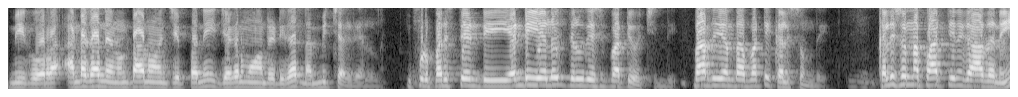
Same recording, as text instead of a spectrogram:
మీకు అండగా నేను ఉంటాను అని చెప్పని జగన్మోహన్ రెడ్డి గారు నమ్మించారు వీళ్ళని. ఇప్పుడు పరిస్థితి ఏంటి? ఎన్డీఏలోకి తెలుగుదేశం పార్టీ వచ్చింది భారతీయ జనతా పార్టీ కలిసి ఉంది. కలిసి ఉన్న పార్టీని కాదని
